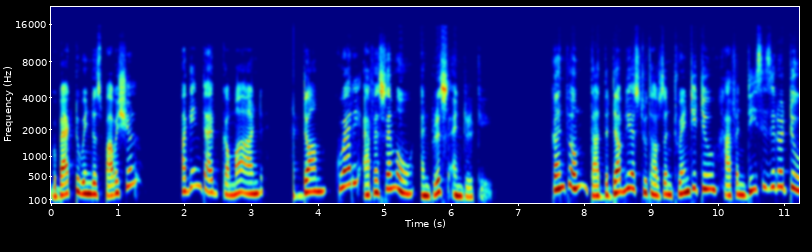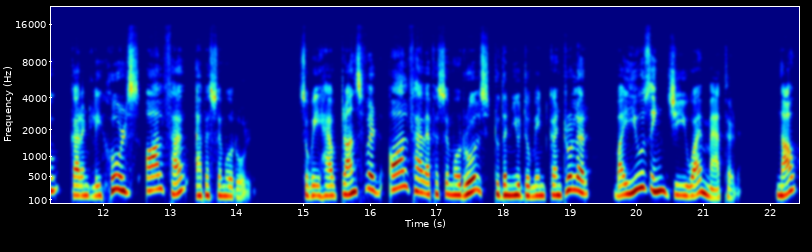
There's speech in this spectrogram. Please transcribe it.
Go back to Windows PowerShell. Again type command dom query fsmo and press enter key. Confirm that the WS2022-DC02 currently holds all 5 FSMO roles. So we have transferred all 5 FSMO roles to the new domain controller by using GUI method. Now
